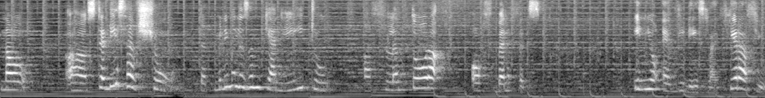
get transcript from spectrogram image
Now uh, studies have shown that minimalism can lead to a plethora of benefits in your everyday's life. Here are a few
